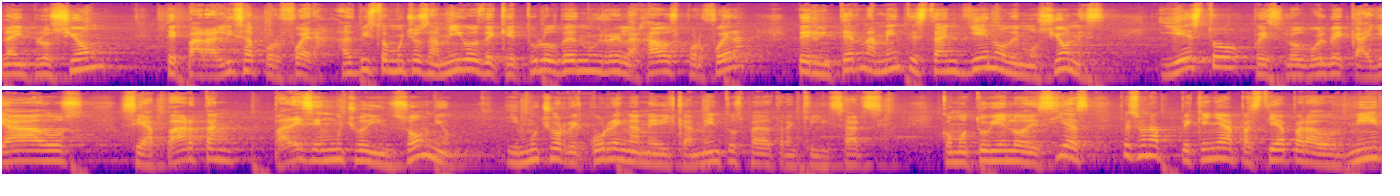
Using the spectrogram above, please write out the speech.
La implosión te paraliza por fuera. Has visto muchos amigos de que tú los ves muy relajados por fuera, pero internamente están llenos de emociones. Y esto pues los vuelve callados, se apartan, padecen mucho de insomnio y muchos recurren a medicamentos para tranquilizarse. Como tú bien lo decías, pues una pequeña pastilla para dormir,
